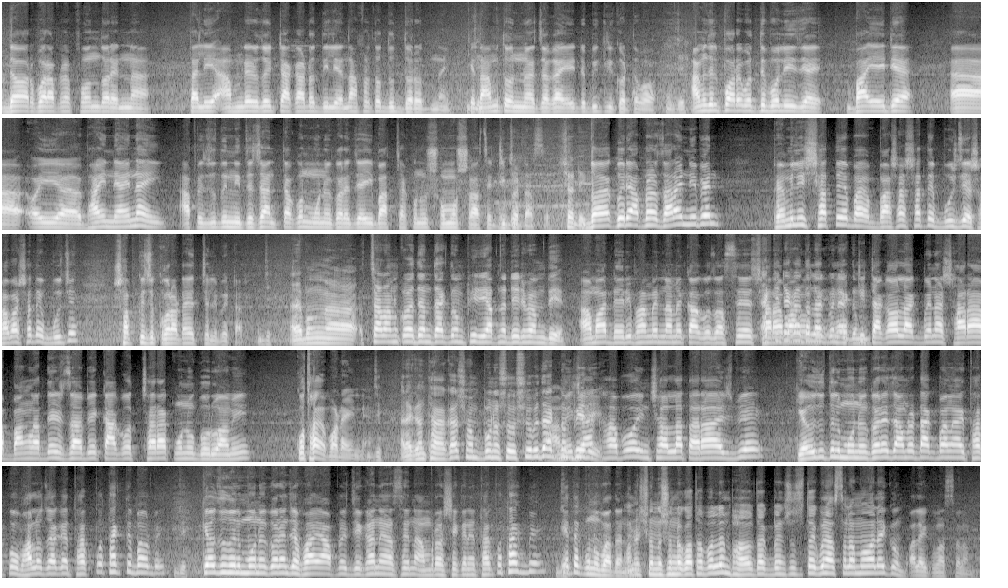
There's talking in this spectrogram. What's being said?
দেওয়ার পর আপনার ফোন ধরেন না তাহলে আপনার ওই টাকাটা দিলেন আপনার তো দুধ দরদ নাই। কিন্তু আমি তো অন্য এক জায়গায় এটা বিক্রি করতে পারব। আমি যদি পরবর্তী বলি যে ভাই এইটা ওই ভাই নেয় নাই আপনি যদি নিতে চান তখন মনে করে যে এই বাচ্চা কোনো সমস্যা আছে ডিফেক্ট আছে। দয়া করে আপনারা যারাই নেবেন ফ্যামিলির সাথে বা বাসার সাথে বুঝে সবার সাথে বুঝে সব কিছু করাটাই হচ্ছে বেটার এবং চালান করে দেন তো একদম ফ্রি আপনার ডেয়ারি ফার্ম দিয়ে? আমার ডেয়ারি ফার্মের নামে কাগজ আছে সারা লাগবে না একটি টাকাও লাগবে না সারা বাংলাদেশ যাবে কাগজ ছাড়া কোনো গরু আমি কোথাও পাঠাই না। আর এখানে থাকা সম্পূর্ণ সুযোগ সুবিধা একদম খাব ইনশাল্লাহ তারা আসবে কেউ যদি মনে করে যে আমরা ডাক বাংলায় থাকব ভালো জায়গায় থাকব থাকতে পারবে। কেউ যদি মনে করেন যে ভাই আপনি যেখানে আছেন আমরা সেখানে থাকব থাকবে। এতে কোনো বাধা নেই। অনেক সুন্দর সুন্দর কথা বললেন ভালো থাকবেন সুস্থ থাকবেন। আসসালামু আলাইকুম। ওয়ালাইকুম আসসালাম।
